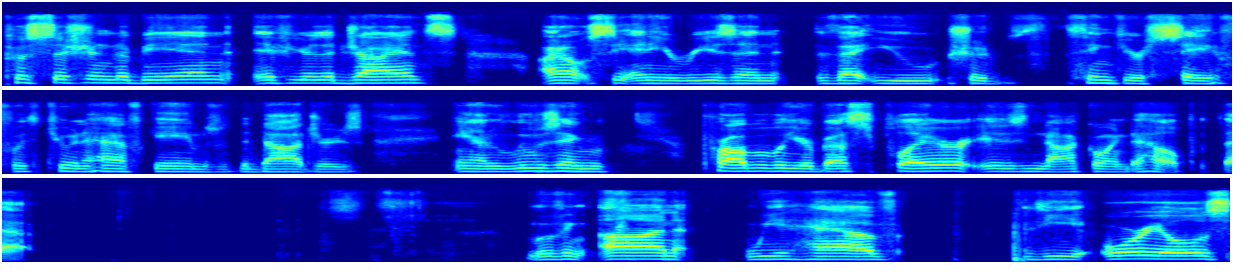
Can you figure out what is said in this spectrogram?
position to be in if you're the giants I don't see any reason that you should think you're safe with two and a half games with the Dodgers, and losing probably your best player is not going to help with that. Moving on, we have the Orioles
